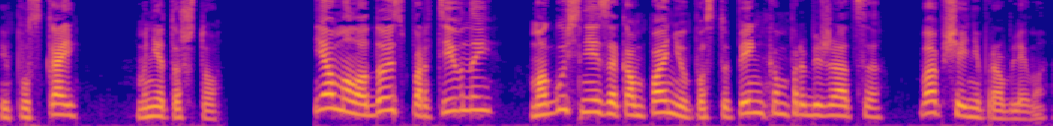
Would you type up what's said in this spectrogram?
и пускай. Мне-то что? Я молодой, спортивный, могу с ней за компанию по ступенькам пробежаться. Вообще не проблема.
